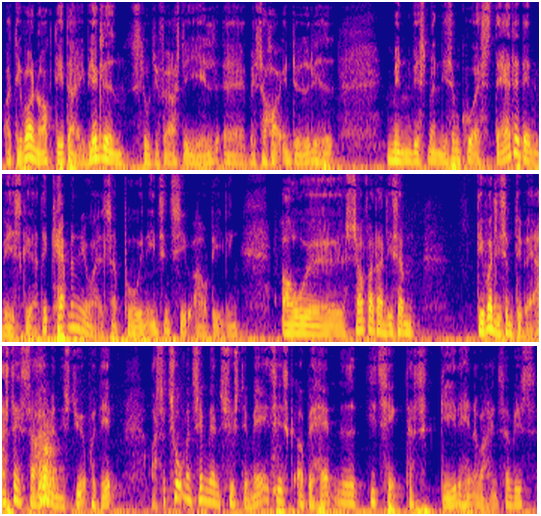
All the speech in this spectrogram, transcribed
og det var nok det, der i virkeligheden slog de første ihjel øh, med så høj en dødelighed. Men hvis man ligesom kunne erstatte den væske, og det kan man jo altså på en intensiv afdeling, og øh, så var der ligesom, det var ligesom det værste, så havde man i styr på den, og så tog man simpelthen systematisk og behandlede de ting, der skete hen ad vejen. Så hvis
